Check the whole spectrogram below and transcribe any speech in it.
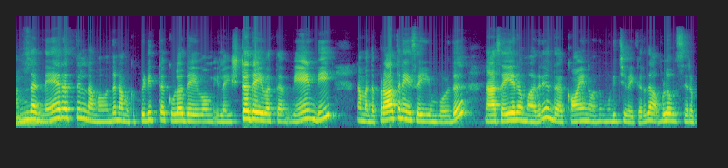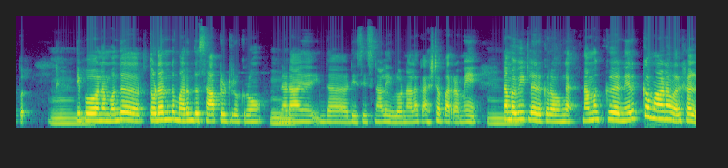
அந்த நேரத்தில் நம்ம வந்து நமக்கு பிடித்த குலதெய்வம் இல்லை இஷ்ட தெய்வத்தை வேண்டி நம்ம அந்த பிரார்த்தனை செய்யும்போது நான் செய்யற மாதிரி அந்த காயின் வந்து முடிச்சு வைக்கிறது அவ்வளவு சிறப்பு. இப்போ நம்ம வந்து தொடர்ந்து மருந்து சாப்பிட்டுட்டு இருக்கிறோம் என்னடா இந்த டிசீஸ்னால இவ்வளோ நாளா கஷ்டப்படுறோமே. நம்ம வீட்டில் இருக்கிறவங்க நமக்கு நெருக்கமானவர்கள்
